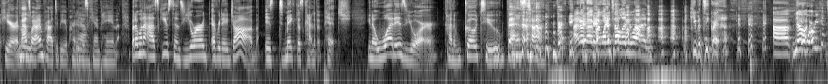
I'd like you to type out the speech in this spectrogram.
here, and that's mm-hmm. why I'm proud to be a part yeah. of this campaign. But I want to ask you, since your everyday job is to make this kind of a pitch you know, what is your kind of go to best I don't know if I want to tell anyone. Keep it secret. Uh, no, or, or, you can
